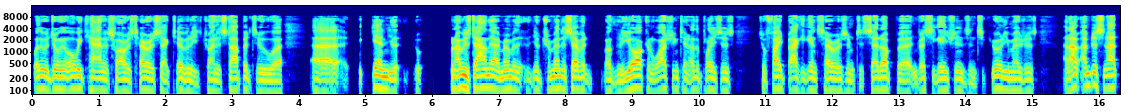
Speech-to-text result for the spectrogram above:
whether we're doing all we can as far as terrorist activity, trying to stop it. To uh, uh, again, when I was down there, I remember the you know, tremendous effort of New York and Washington, other places, to fight back against terrorism, to set up uh, investigations and security measures. And I, I'm just not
